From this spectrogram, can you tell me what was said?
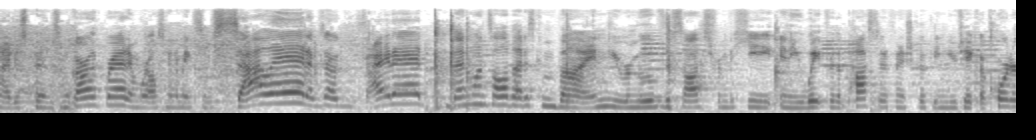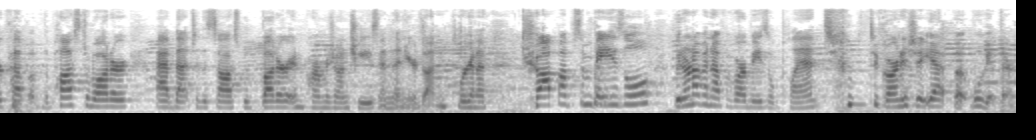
And I just put in some garlic bread and we're also gonna make some salad. I'm so excited. Then once all of that is combined, you remove the sauce from the heat and you wait for the pasta to finish cooking. You take a quarter cup of the pasta water, add that to the sauce with butter and Parmesan cheese, and then you're done. We're gonna chop up some basil. We don't have enough of our basil plant to garnish it yet, but we'll get there.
